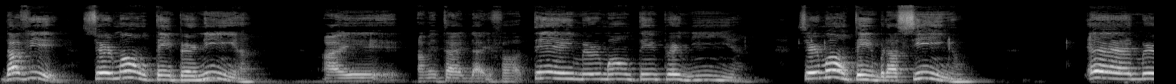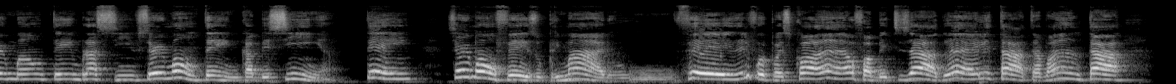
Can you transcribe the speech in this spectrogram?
Davi, seu irmão tem perninha? Aí a mentalidade fala: Tem, meu irmão tem perninha. Seu irmão tem bracinho? É, meu irmão tem bracinho. Seu irmão tem cabecinha? Tem. Seu irmão fez o primário? Fez. Ele foi pra escola? É, alfabetizado? É, ele tá trabalhando? Tá.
